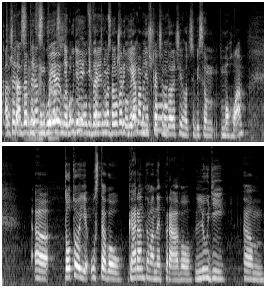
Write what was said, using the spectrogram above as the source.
takto a teraz, štandardne teraz, funguje. Teraz lebo, nie, nechajte ma dohovoriť, ja vám neskáčem do reči, hoci by som mohla. Uh, toto je ústavou garantované právo ľudí um,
